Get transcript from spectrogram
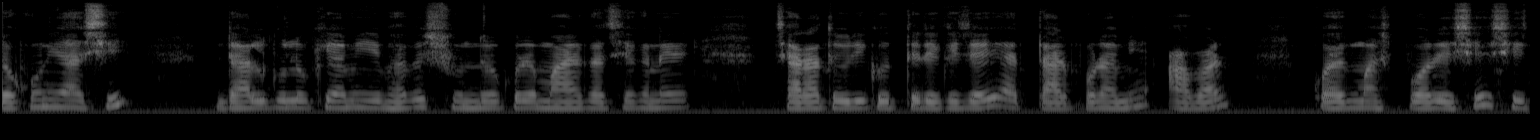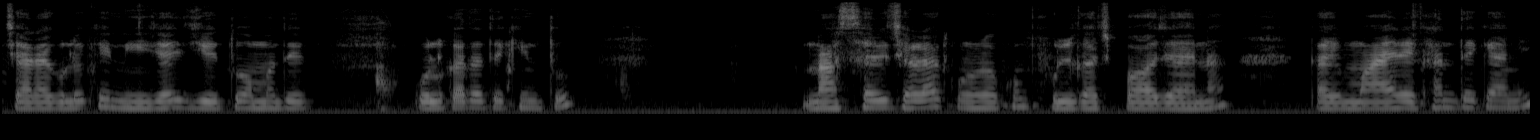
যখনই আসি ডালগুলোকে আমি এভাবে সুন্দর করে মায়ের কাছে এখানে চারা তৈরি করতে রেখে যাই আর তারপর আমি আবার কয়েক মাস পর এসে সেই চারাগুলোকে নিয়ে যাই। যেহেতু আমাদের কলকাতাতে কিন্তু নার্সারি ছাড়া কোনো রকম ফুল গাছ পাওয়া যায় না, তাই মায়ের এখান থেকে আমি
